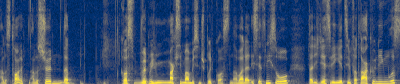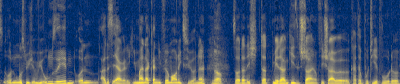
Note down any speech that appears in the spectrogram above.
alles toll, alles schön. Das kost, wird mich maximal ein bisschen Sprit kosten. Aber das ist jetzt nicht so, dass ich deswegen jetzt den Vertrag kündigen muss und muss mich irgendwie umsehen und alles ärgerlich. Ich meine, da kann die Firma auch nichts für, ne? Ja. So, dass ich, dass mir da ein Kieselstein auf die Scheibe katapultiert wurde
